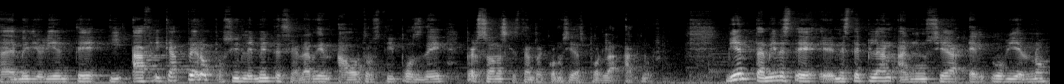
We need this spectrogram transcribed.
eh, Medio Oriente y África, pero posiblemente se alarguen a otros tipos de personas que están reconocidas por la ACNUR. Bien, también este, en este plan anuncia el gobierno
